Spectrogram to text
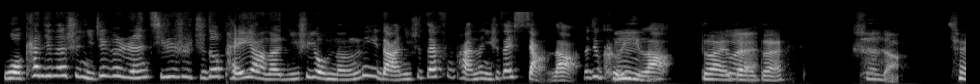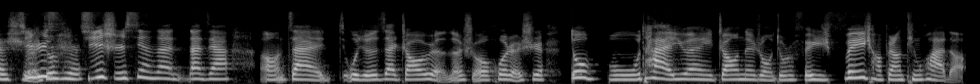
我看见的是你这个人其实是值得培养的，你是有能力的，你是在复盘的，你是在想的，那就可以了。对对对，是的。确实，其实就是其实现在大家，嗯，在我觉得在招人的时候，或者是都不太愿意招那种就是非非常非常听话的，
